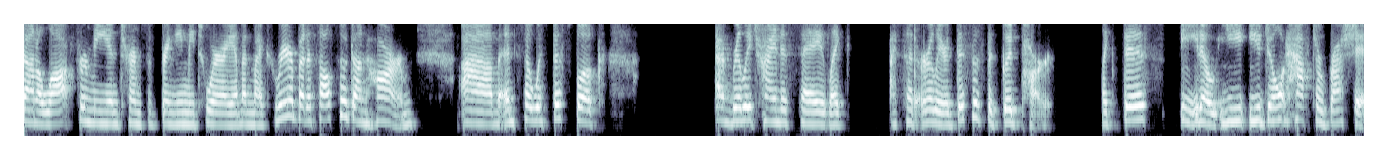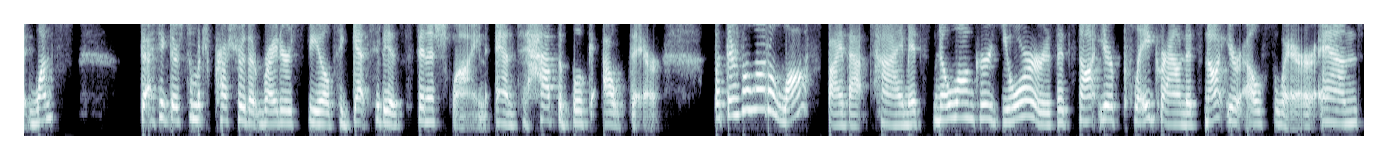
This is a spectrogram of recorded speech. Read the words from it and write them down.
done a lot for me in terms of bringing me to where I am in my career, but it's also done harm. Um, and so with this book, I'm really trying to say, like I said earlier, this is the good part. Like this, you know, you you don't have to rush it. Once I think there's so much pressure that writers feel to get to the finish line and to have the book out there. But there's a lot of loss by that time. It's no longer yours. It's not your playground. It's not your elsewhere. And,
